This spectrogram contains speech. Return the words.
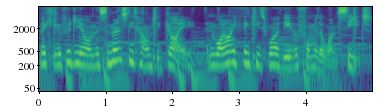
making a video on this immensely talented guy, and why I think he's worthy of a Formula 1 seat.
